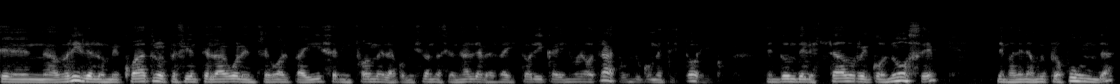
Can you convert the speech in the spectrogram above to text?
en abril de 2004, el presidente Lago le entregó al país el informe de la Comisión Nacional de Verdad Histórica y Nuevo Trato, un documento histórico, en donde el Estado reconoce de manera muy profunda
